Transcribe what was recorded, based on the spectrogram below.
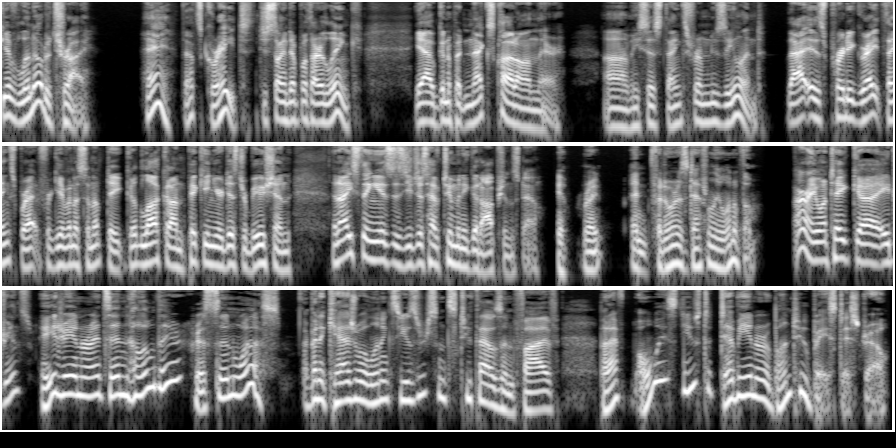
give Linode a try. Hey, that's great. Just signed up with our link. Yeah, I'm gonna put Nextcloud on there. Um, he says, thanks from New Zealand. That is pretty great. Thanks, Brett, for giving us an update. Good luck on picking your distribution. The nice thing is, is you just have too many good options now. Yeah, right. And Fedora is definitely one of them. All right, you want to take uh, Adrian's? Adrian writes in, Hello there, Chris and Wes. I've been a casual Linux user since 2005, but I've always used a Debian or Ubuntu based distro.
